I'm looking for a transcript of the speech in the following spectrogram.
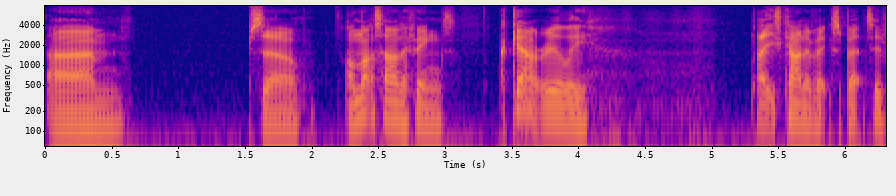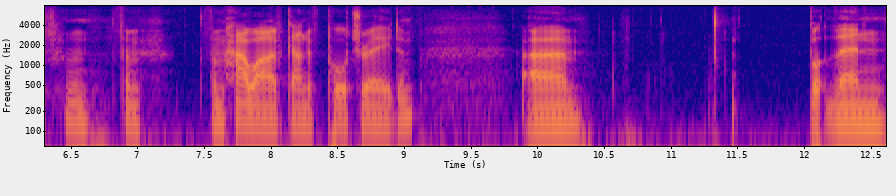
Um, so on that side of things, I can't really. It's kind of expected from from from how I've kind of portrayed them. Um, but then,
